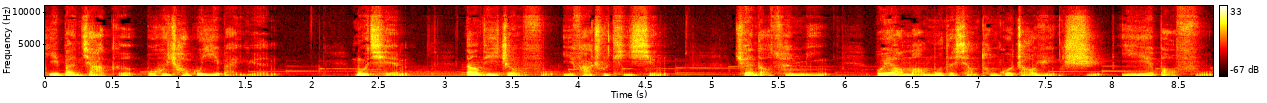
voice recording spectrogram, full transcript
一般价格不会超过一百元。目前，当地政府已发出提醒，劝导村民不要盲目的想通过找陨石一夜暴富。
